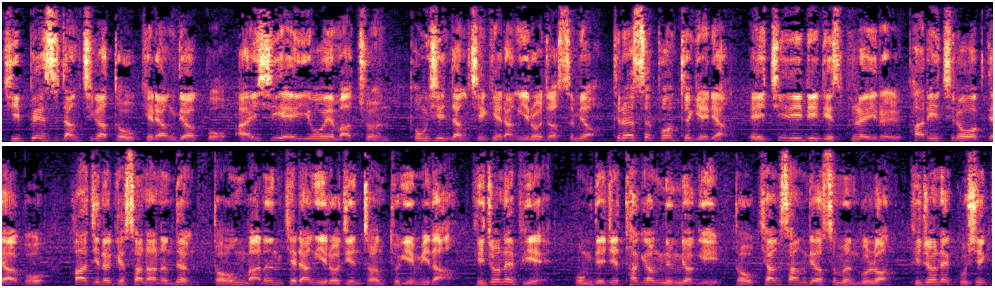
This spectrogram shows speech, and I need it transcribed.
GPS 장치가 더욱 개량되었고 ICAO에 맞춘 통신 장치 개량이 이루어졌으며 transponder 개량, HDD 디스플레이를 8인치로 확대하고 화질을 개선하는 등 더욱 많은 개량이 이뤄진 전투기입니다. 기존에 비해 공대지 타격 능력이 더욱 향상되었음은 물론 기존의 구식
